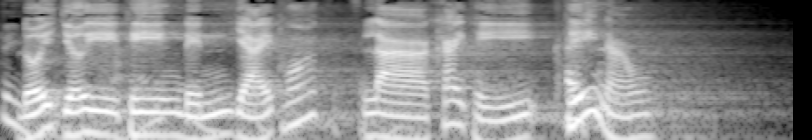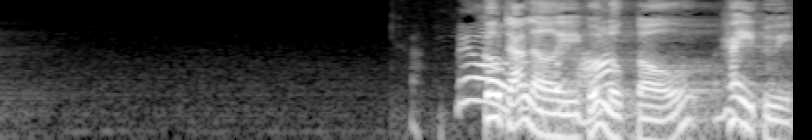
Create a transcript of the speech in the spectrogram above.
Đối với thiền định giải thoát Là khai thị thế nào? Câu trả lời của lục tổ hay tuyệt?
